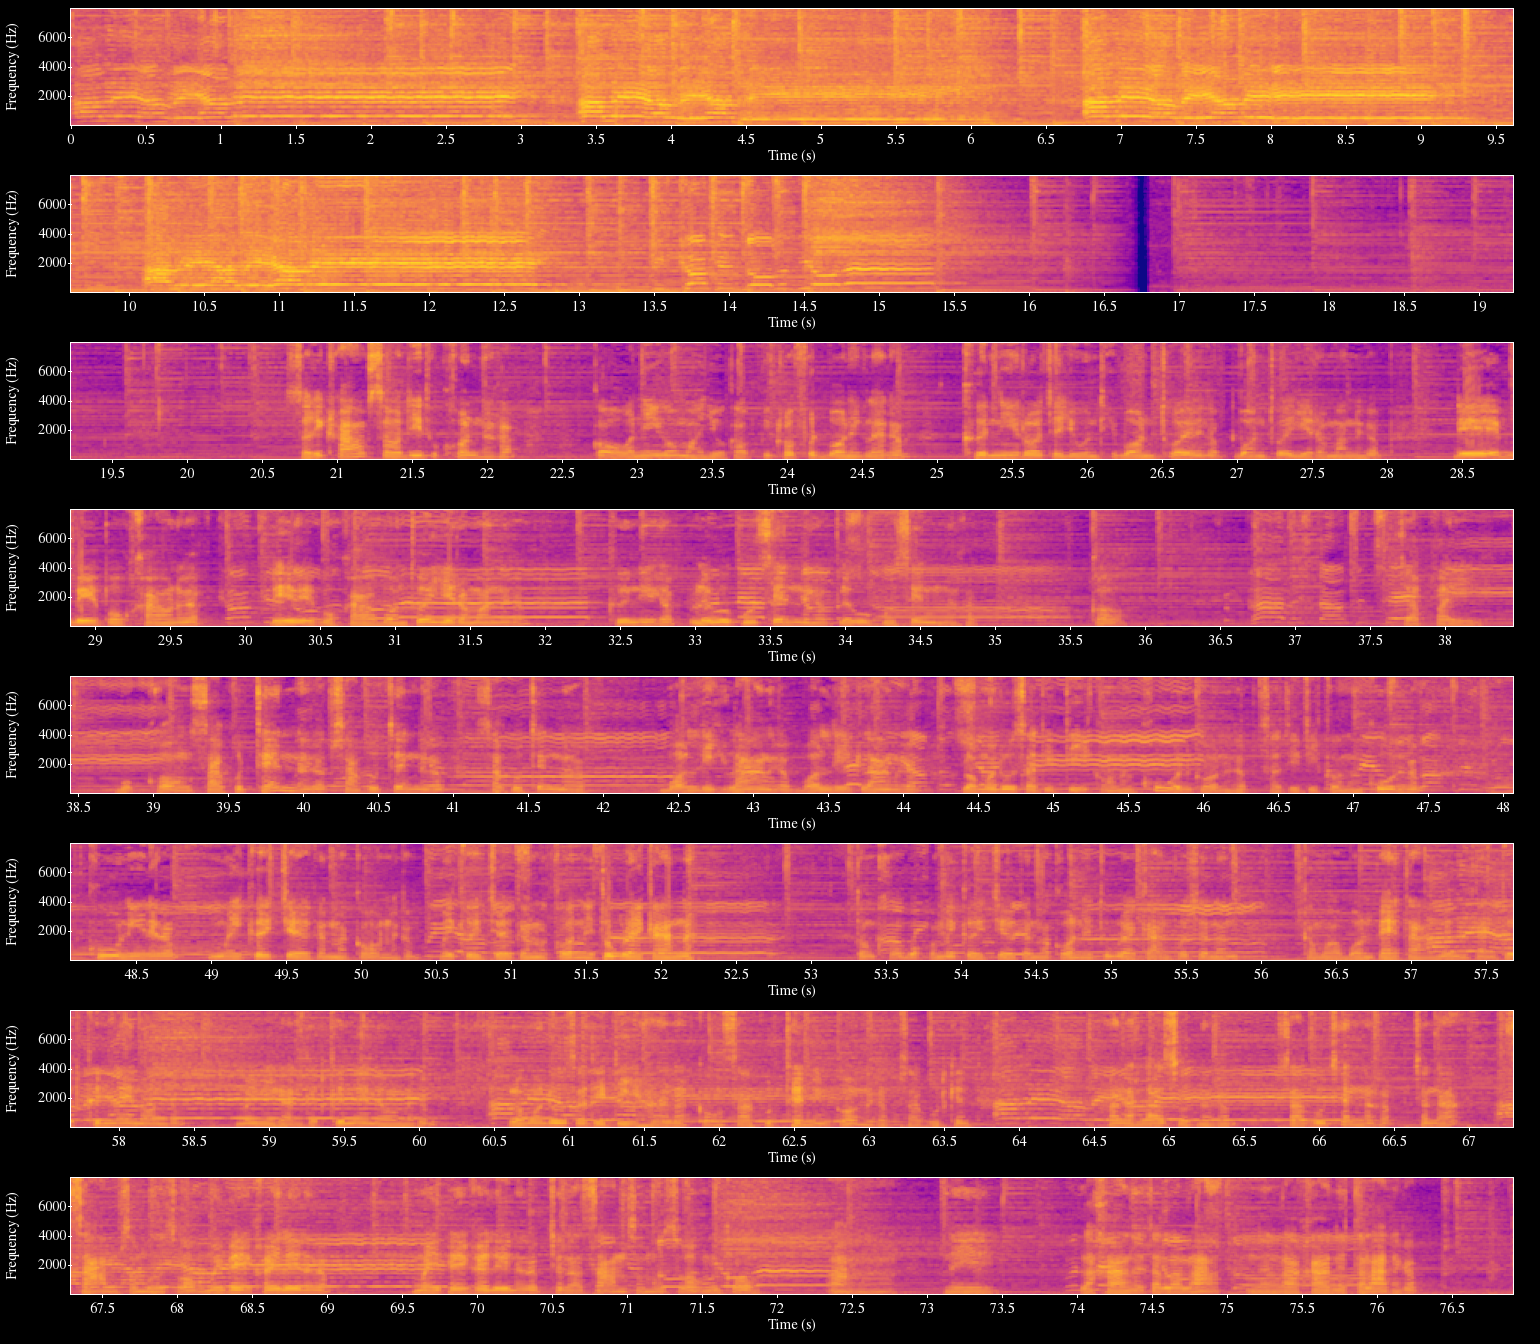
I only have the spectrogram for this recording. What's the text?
Ale, ale, ale. Ale, ale, ale. Ale, ale, ale. Ale, ale, ale. We conquered all of Europe. สวัสดีครับ สวัสดีทุกคนนะครับ ก็วันนี้ก็มาอยู่กับวิเคราะห์ฟุตบอลอีกแล้วนะครับ คืนนี้เราจะอยู่ที่บอลถ้วยนะครับ บอลถ้วยเยอรมันนะครับ DFB โปคาวนะครับ DFB โปคาวบอลถ้วยเยอรมันนะครับ คืนนี้ครับเลเวอร์คูเซ่นนะครับเลเวอร์คูเซ่นนะครับ ก็ จะไปบุกของซาคุเทนนะครับซาคุเทนนะครับซาคุเทนนะครับบอลลีกล่างนะครับบอลลีกล่างนะครับเรามาดูสถิติของทั้งคู่กันก่อนนะครับสถิติของทั้งคู่นะครับ คู่นี้นะครับไม่เคยเจอกันมาก่อนนะครับ ไม่เคยเจอกันมาก่อนในทุกรายการนะต้องขอบอกว่าไม่เคยเจอกันมาก่อนในทุกรายการ เพราะฉะนั้น คำว่าบอลแพ้ทางไม่มีการเกิดขึ้นแน่นอนครับไม่มีการเกิดขึ้นแน่นอนนะครับ เรามาดูสถิติ 5 นัดของซาคุเทนกันก่อนนะครับซาคุเทน5นัดล่าสุดนะครับซาคุเทนนะครับชนะ 3 เสมอ 2 ไม่แพ้ใครเลยนะครับ ไม่แพ้ใครเลยนะครับ ชนะ 3 เสมอ 2 แล้วก็ในราคาในตลาดในราคาในตลาดนะครับ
